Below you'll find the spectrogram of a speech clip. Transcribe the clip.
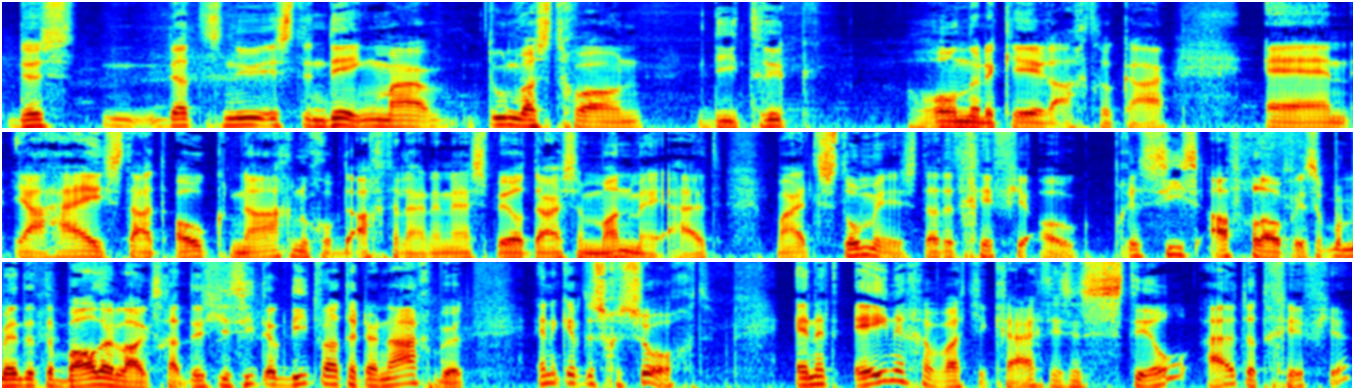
Dus dat is, nu is het een ding. Maar toen was het gewoon die truc honderden keren achter elkaar. En ja, hij staat ook nagenoeg op de achterlijn en hij speelt daar zijn man mee uit. Maar het stomme is dat het gifje ook precies afgelopen is op het moment dat de bal er langs gaat. Dus je ziet ook niet wat er daarna gebeurt. En ik heb dus gezocht. En het enige wat je krijgt is een stil uit dat gifje.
